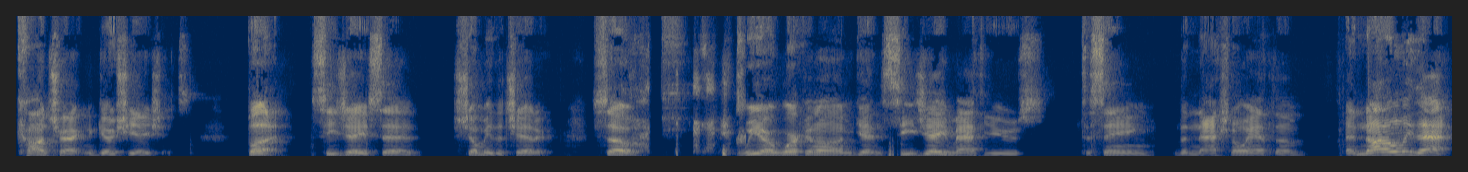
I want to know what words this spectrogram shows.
contract negotiations. But CJ said, show me the cheddar. So we are working on getting CJ Matthews to sing the national anthem. And not only that,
